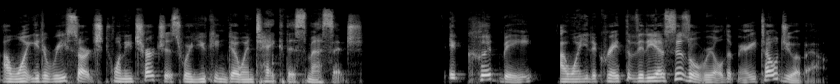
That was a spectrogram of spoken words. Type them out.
I want you to research 20 churches where you can go and take this message. It could be, I want you to create the video sizzle reel that Mary told you about.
